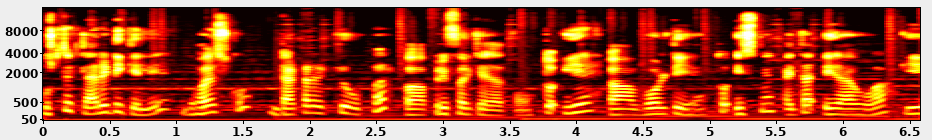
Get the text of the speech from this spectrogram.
उसके क्लैरिटी के लिए वॉइस को डाटा रेट के ऊपर प्रीफर किया जाता है। तो ये वोल्टी है। तो इसमें फ़ायदा यह हुआ कि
